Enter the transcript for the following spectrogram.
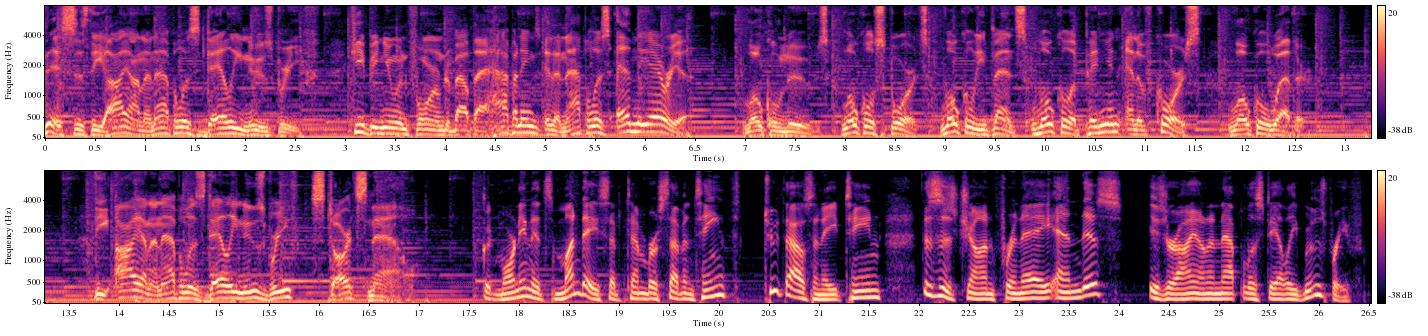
This is the Eye on Annapolis Daily News Brief, keeping you informed about the happenings in Annapolis and the area. Local news, local sports, local events, local opinion, and of course, local weather. The Eye on Annapolis Daily News Brief starts now. Good morning. It's Monday, September 17th, 2018. This is John Frenaye, and this is your Eye on Annapolis Daily News Brief.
